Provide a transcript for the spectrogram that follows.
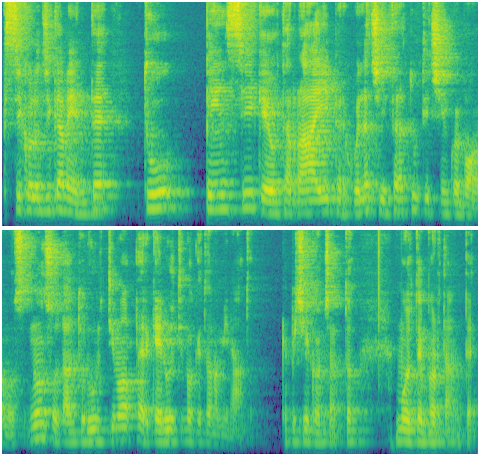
psicologicamente tu pensi che otterrai per quella cifra tutti i 5 bonus, non soltanto l'ultimo perché è l'ultimo che ti ho nominato. Capisci il concetto? Molto importante.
